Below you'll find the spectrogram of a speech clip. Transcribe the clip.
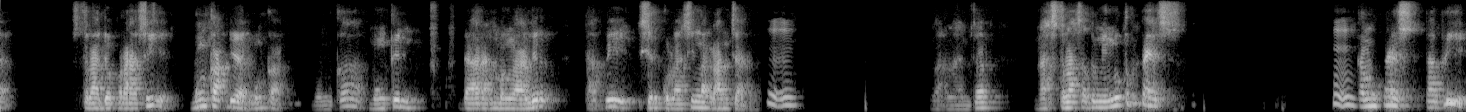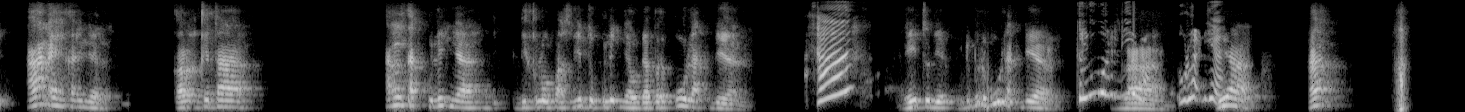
setelah dioperasi bengkak dia, bengkak. Bengkak, mungkin darah mengalir tapi sirkulasi nggak lancar. Nggak lancar. Nah, setelah 1 minggu kempes. Mhm. Kempes, tapi aneh kayaknya. Kalau kita angkat kulitnya, dikelupas gitu kulitnya, udah berulat dia. Hah? Itu dia, udah berulat dia. Keluar dia Nah, ulatnya? iya. Hah?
